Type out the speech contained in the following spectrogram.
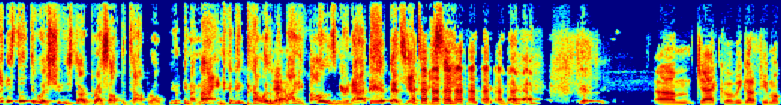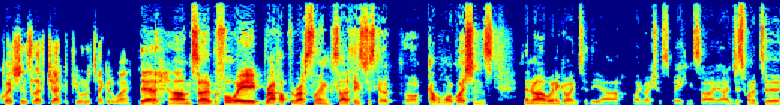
I can still do a shooting star press off the top rope. You know, in my mind. now, whether Yeah. my body follows me or not, that's yet to be seen. um, Jack, well, we got a few more questions left. Jack, if you want to take it away. Yeah. Um, so before we wrap up the wrestling side of things, just got a, oh, a couple more questions. Then uh, we're going to go into the uh, motivational speaking. So I just wanted to.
